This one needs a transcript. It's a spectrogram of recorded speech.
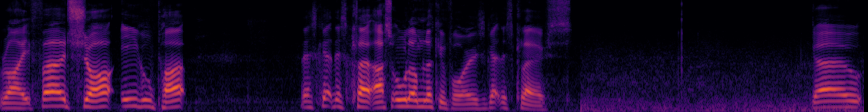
Right, third shot, eagle putt. Let's get this close. That's all I'm looking for is get this close. Go.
